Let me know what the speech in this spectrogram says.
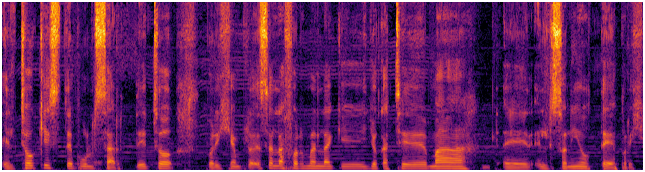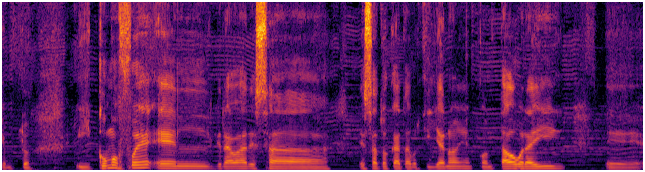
el showcase de Pulsar, de hecho, por ejemplo, esa es la forma en la que yo caché más eh, el sonido de ustedes, por ejemplo. ¿Y cómo fue el grabar esa, esa tocata? Porque ya nos habían contado por ahí eh,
